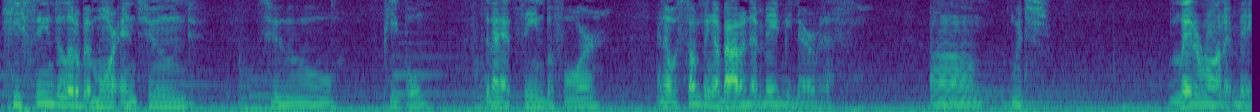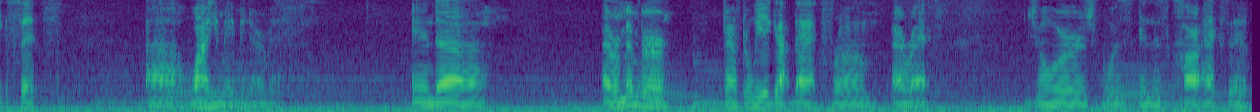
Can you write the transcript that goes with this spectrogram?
he seemed a little bit more in tuned to people that I had seen before, and there was something about him that made me nervous. Um, which later on it made sense uh, why he made me nervous. And uh, I remember after we had got back from Iraq, George was in this car accident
